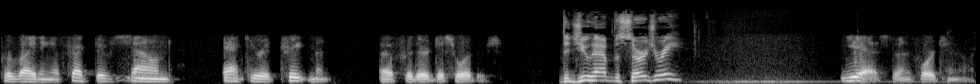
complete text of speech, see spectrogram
providing effective, sound, accurate treatment uh, for their disorders. Did you have the surgery? Yes, unfortunately.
